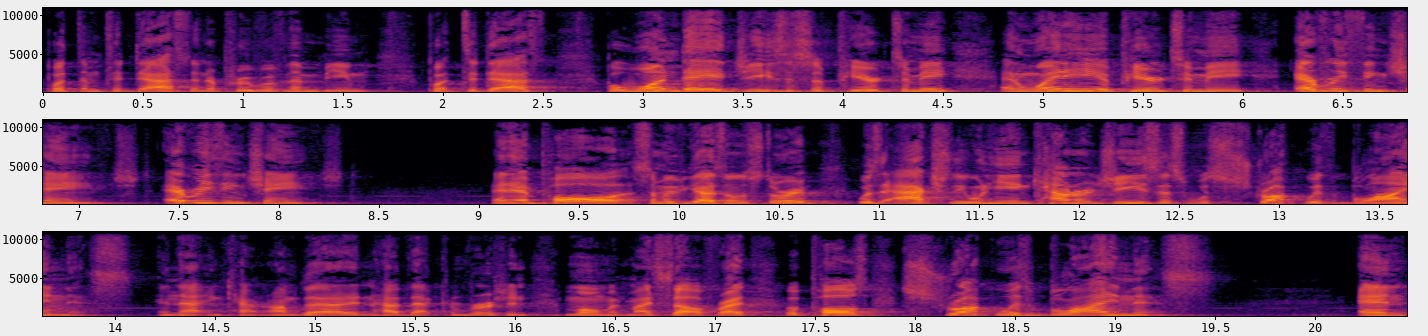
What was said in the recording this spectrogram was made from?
put them to death and approve of them being put to death. But one day Jesus appeared to me, and when he appeared to me, everything changed. Everything changed. And, and Paul, some of you guys know the story, was actually, when he encountered Jesus, was struck with blindness in that encounter. I'm glad I didn't have that conversion moment myself, right? But Paul's struck with blindness. And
